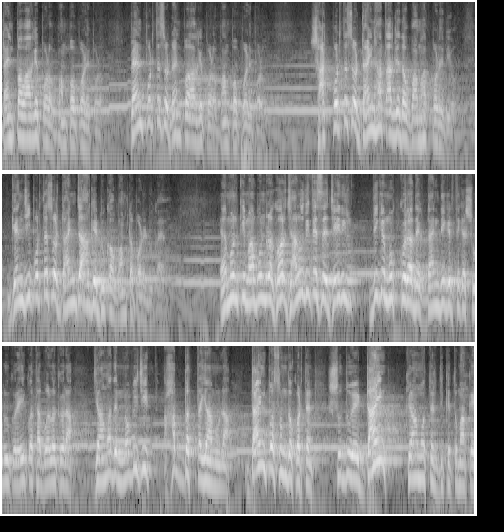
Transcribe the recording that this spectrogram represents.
ডাইন পাও আগে পড়ো, বাম পাও পরে পড়ো। প্যান্ট পরতেছো, ডাইন পাও আগে পড়ো, বাম পাও পরে পড়ো। শার্ট পরতেছো, ডাইন হাত আগে দাও, বাম হাত পরে দিও। গেঞ্জি পরতেছো, ডাইনটা আগে ঢুকাও, বামটা পরে ঢুকাও এমনকি মা বোনরা ঘর ঝাড়ু দিতেছে, যেই দিকে মুখ করে দেখ, ডাইন দিকের থেকে শুরু করে এই কথা বলো করা যে আমাদের নবীজিৎ আহাব্বাত তাইয়ামুনা ডাইন পছন্দ করতেন। শুধু এই ডাইন কেয়ামতের দিকে তোমাকে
